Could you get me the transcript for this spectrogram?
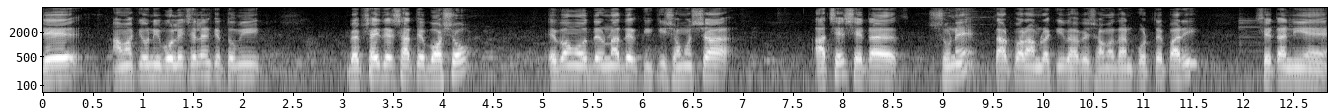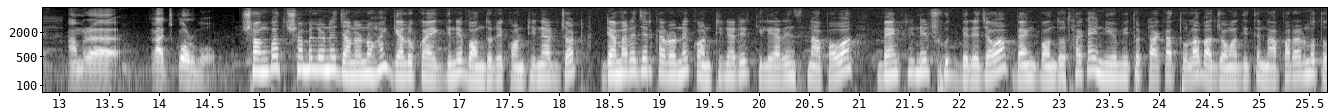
যে, আমাকে উনি বলেছিলেন যে, তুমি ব্যবসায়ীদের সাথে বসো এবং ওদের, ওনাদের কী কী সমস্যা আছে সেটা শুনে তারপর আমরা কীভাবে সমাধান করতে পারি। সেটা নিয়ে আমরা কাজ করব। সংবাদ সম্মেলনে জানানো হয়, গেল কয়েকদিনে বন্দরে কন্টেনার জট, ড্যামারেজের কারণে কন্টেনারের ক্লিয়ারেন্স না পাওয়া, ব্যাংক ঋণের সুদ বেড়ে যাওয়া, ব্যাংক বন্ধ থাকায় নিয়মিত টাকা তোলা বা জমা দিতে না পারার মতো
